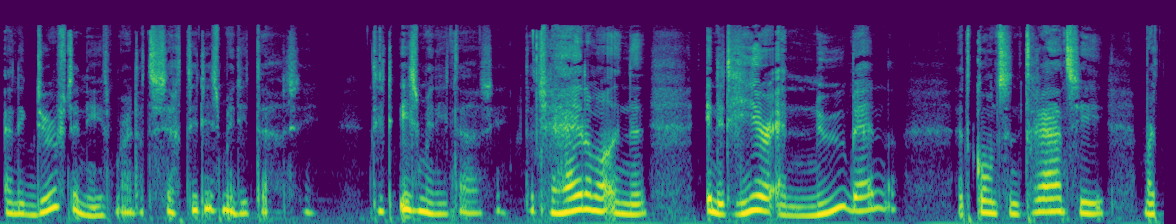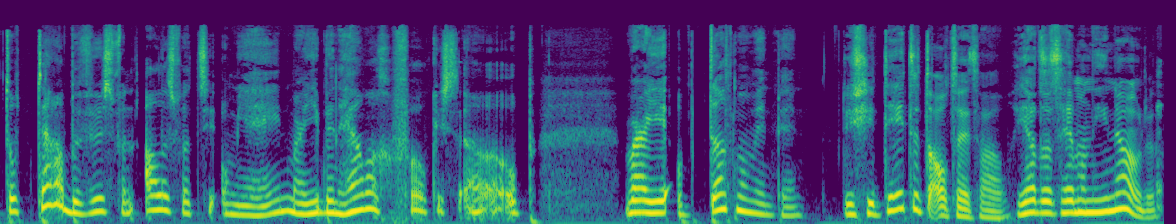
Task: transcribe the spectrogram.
En ik durfde niet, maar dat ze zegt, dit is meditatie. Dit is meditatie. Dat je helemaal in, de, in het hier en nu bent het concentratie, maar totaal bewust van alles wat om je heen. Maar je bent helemaal gefocust eh, op waar je op dat moment bent. Dus je deed het altijd al? Je had het helemaal niet nodig?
